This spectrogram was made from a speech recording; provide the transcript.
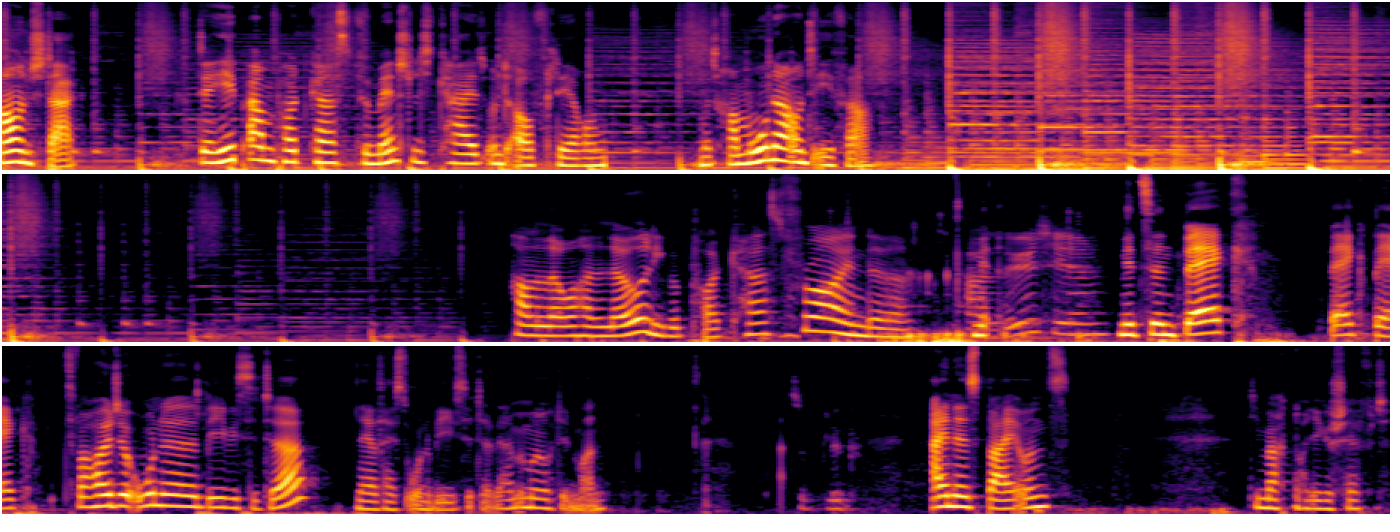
Frauenstark. Der Hebammen-Podcast für Menschlichkeit und Aufklärung. Mit Ramona und Eva. Hallo, hallo, liebe Podcast-Freunde. Hallöchen. Wir sind back, back, back. Zwar heute ohne Babysitter. Naja, was heißt ohne Babysitter? Wir haben immer noch den Mann. Zum Glück. Eine ist bei uns. Die macht noch ihr Geschäft.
